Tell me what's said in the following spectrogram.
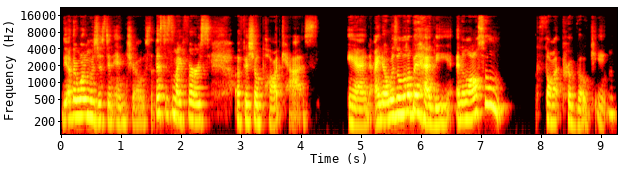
the other one was just an intro. So, this is my first official podcast. And I know it was a little bit heavy and also thought provoking.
